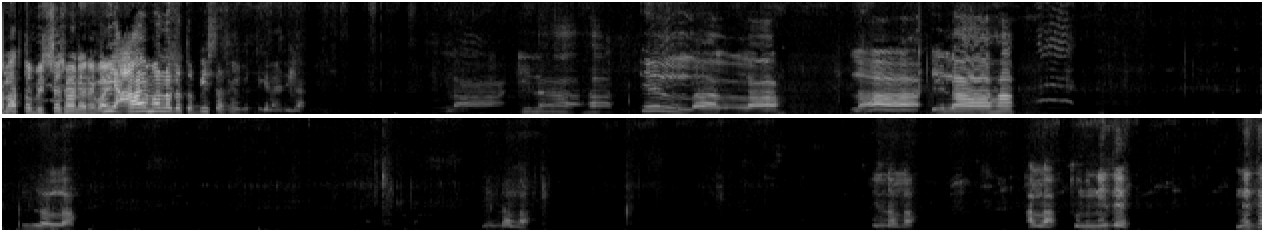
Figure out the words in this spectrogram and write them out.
আমার তো বিশ্বাস হয় না রে ভাই। তুই আয় আমার তোর বিশ্বাস করতে গেলে লা ইলাহা ইল্লাল্লাহ লা ইলাহা ইল্লাল্লাহ। ইল্লাল্লাহ ইল্লাল্লাহ আল্লাহ তুমি নিজে নিজে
